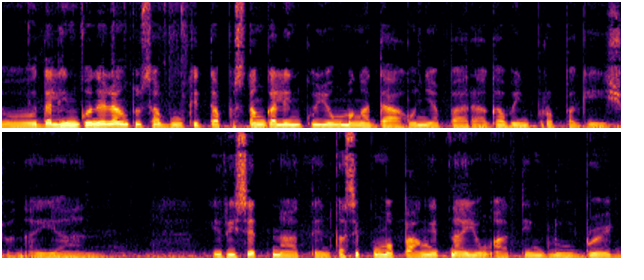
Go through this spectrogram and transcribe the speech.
So, dalhin ko na lang to sa bukid tapos tanggalin ko yung mga dahon niya para gawing propagation. Ayan. I-reset natin kasi pumapangit na yung ating bluebird.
